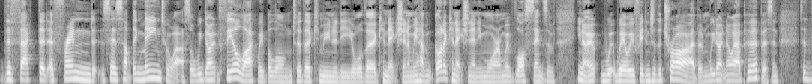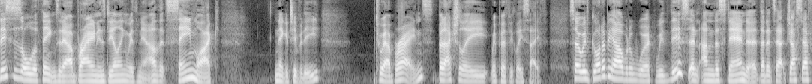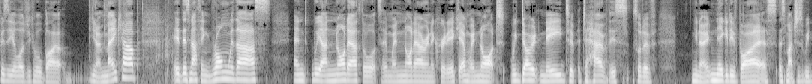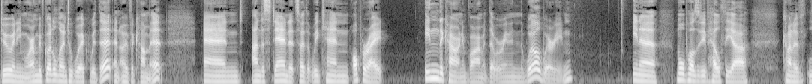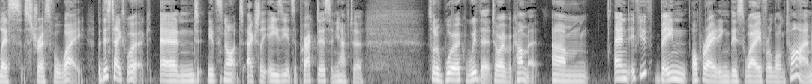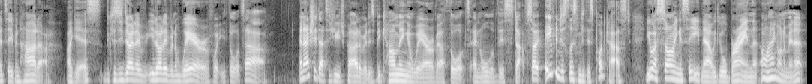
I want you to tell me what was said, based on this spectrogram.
the fact that a friend says something mean to us or we don't feel like we belong to the community or the connection and we haven't got a connection anymore and we've lost sense of you know w- where we fit into the tribe and we don't know our purpose and so this is all the things that our brain is dealing with now that seem like negativity to our brains but actually we're perfectly safe so we've got to be able to work with this and understand it that it's just our physiological bio, you know makeup. It, there's nothing wrong with us and we are not our thoughts and we're not our inner critic and we're not we don't need to to have this sort of you know negative bias as much as we do anymore. And we've got to learn to work with it and overcome it and understand it so that we can operate in the current environment that we're in in the world we're in in a more positive, healthier, kind of less stressful way. But this takes work and it's not actually easy. It's a practice and you have to sort of work with it to overcome it. Um, and if you've been operating this way for a long time, it's even harder, I guess, because you don't have, you're not even aware of what your thoughts are. And actually, that's a huge part of it is becoming aware of our thoughts and all of this stuff. So, even just listening to this podcast, you are sowing a seed now with your brain that, oh, hang on a minute,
